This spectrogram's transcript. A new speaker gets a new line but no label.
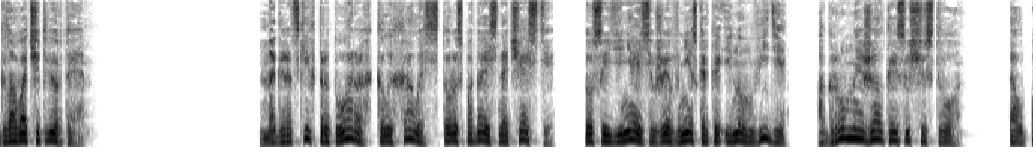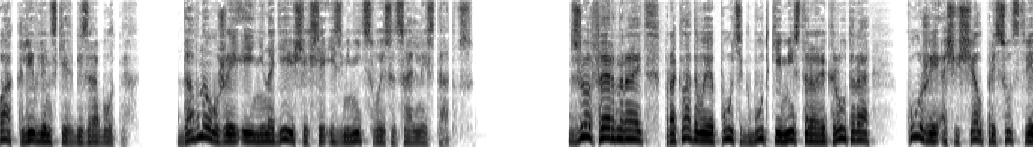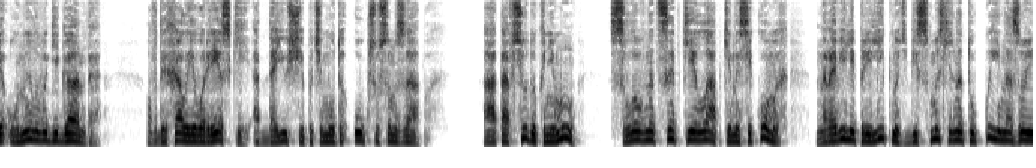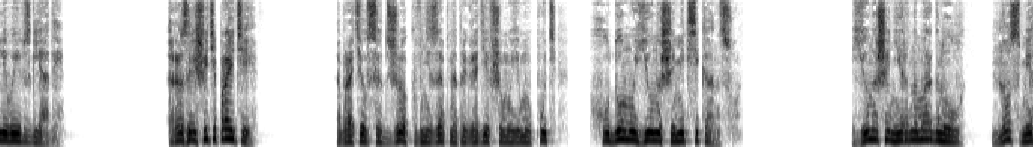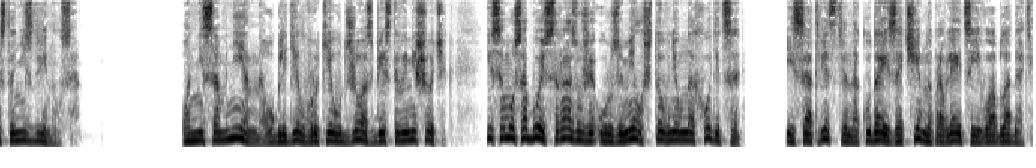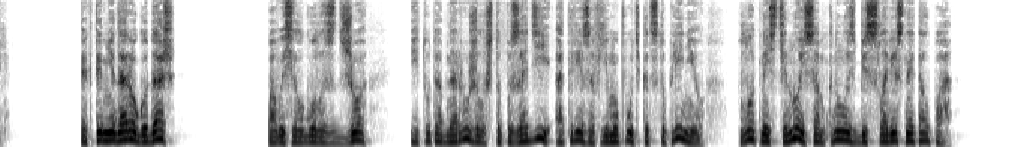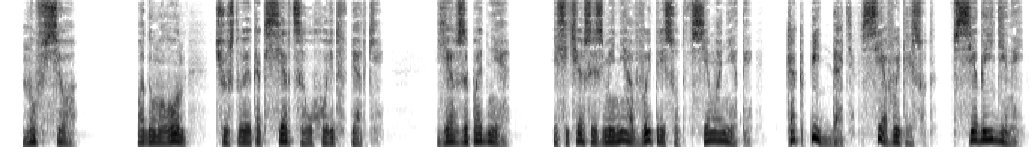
Глава четвертая. На городских тротуарах колыхалось, то распадаясь на части, то соединяясь уже в несколько ином виде, огромное жалкое существо — толпа кливлендских безработных, давно уже и не надеющихся изменить свой социальный статус. Джо Фернрайт, прокладывая путь к будке мистера-рекрутера, кожей ощущал присутствие унылого гиганта — вдыхал его резкий, отдающий почему-то уксусом запах, а отовсюду к нему, словно цепкие лапки насекомых, норовили прилипнуть бессмысленно тупые назойливые взгляды. «Разрешите пройти?» — обратился Джо к внезапно преградившему ему путь худому юноше-мексиканцу. Юноша нервно моргнул, но с места не сдвинулся. Он, несомненно, углядел в руке у Джо асбестовый мешочек и, само собой, сразу же уразумел, что в нем находится и, соответственно, куда и зачем направляется его обладатель. «Так ты мне дорогу дашь?» — повысил голос Джо, и тут обнаружил, что позади, отрезав ему путь к отступлению, плотной стеной сомкнулась бессловесная толпа. «Ну все», — подумал он, — чувствуя, как сердце уходит в пятки. Я в западне, и сейчас из меня вытрясут все монеты. Как пить дать, все вытрясут, все до единой.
